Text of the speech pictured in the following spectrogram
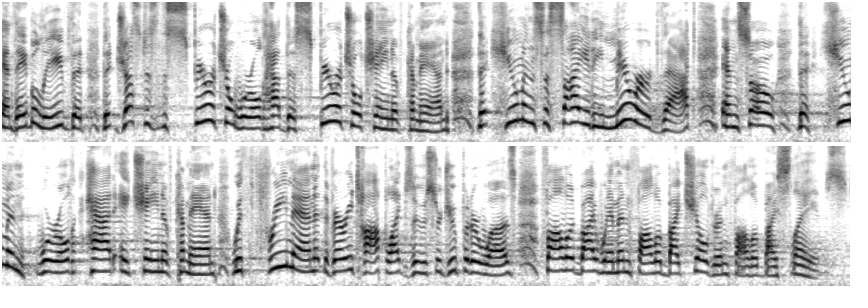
And they believed that, that just as the spiritual world had this spiritual chain of command, that human society mirrored that that. And so the human world had a chain of command with free men at the very top, like Zeus or Jupiter was, followed by women, followed by children, followed by slaves.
